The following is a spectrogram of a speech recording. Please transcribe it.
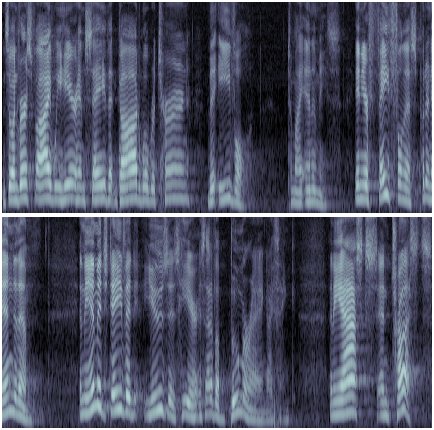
And so in verse 5, we hear him say that God will return the evil to my enemies. In your faithfulness, put an end to them. And the image David uses here is that of a boomerang, I think. And he asks and trusts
